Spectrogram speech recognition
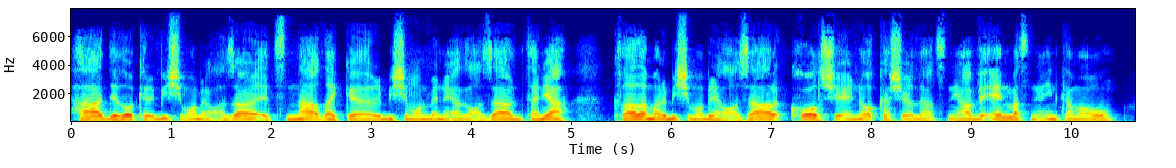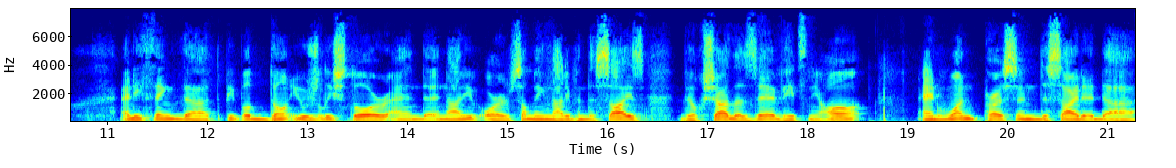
Ha Delok Rabbi Shimon ben Azar. It's not like uh, Rabbi Shimon ben Azar. Tanya, Klal Amar Rabbi Shimon ben Azar, Kol She'eno Kasher Le'atzni'a Ve'en Matzni'in Kamau. Anything that people don't usually store and uh, not even, or something not even the size, Ve'ukhshar Le'zev Hitzni'a and one person decided, uh,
